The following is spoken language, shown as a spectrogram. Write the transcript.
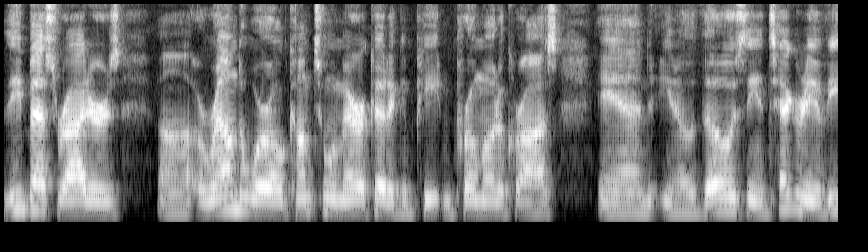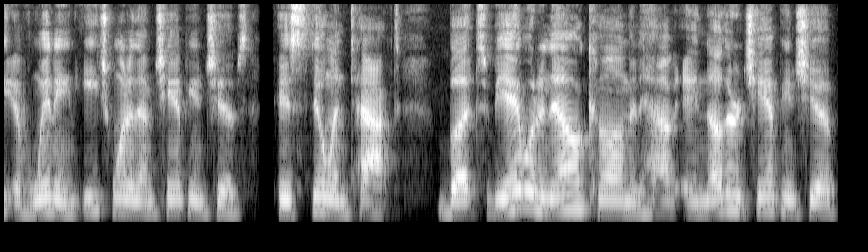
The best riders uh, around the world come to America to compete in pro motocross. And, you know, those, the integrity of, of winning each one of them championships is still intact. But to be able to now come and have another championship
